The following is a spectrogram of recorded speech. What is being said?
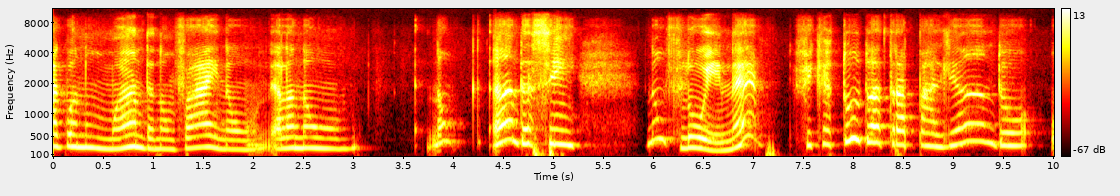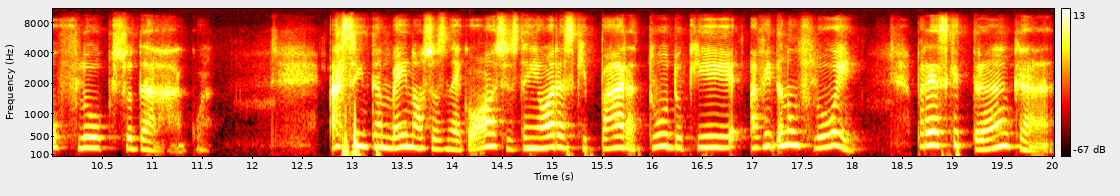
água não anda, não vai, não, ela não, não anda assim, não flui, né? Fica tudo atrapalhando o fluxo da água. Assim também nossos negócios tem horas que para tudo que a vida não flui. Parece que tranca,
